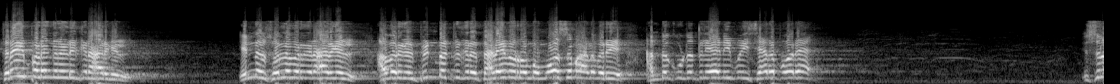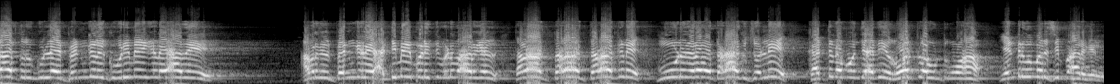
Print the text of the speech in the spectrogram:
திரைப்படங்கள் எடுக்கிறார்கள். என்ன சொல்ல வருகிறார்கள்? அவர்கள் பின்பற்றுகிற தலைவர் ரொம்ப மோசமானவர். அந்த கூட்டத்திலே நீ போய் சேர போற? இஸ்லாத்திற்குள்ளே பெண்களுக்கு உரிமை கிடையாது. அவர்கள் பெண்களை அடிமைப்படுத்தி விடுவார்கள். தலாக் தலாக் தலாக்குன்னு மூணு தடவை தலாக்கு சொல்லி கட்டிட பொஞ்சாதி ரோட்ல விட்டுருவான் என்று விமர்சிப்பார்கள்.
